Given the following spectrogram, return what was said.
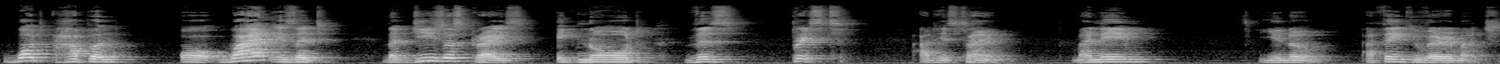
what happened or why is it that Jesus Christ ignored this priest at his time. My name, you know. I thank you very much.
